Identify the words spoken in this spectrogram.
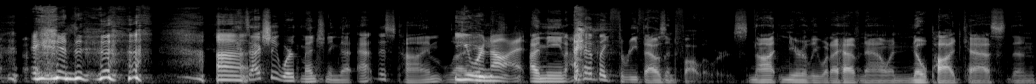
and uh, it's actually worth mentioning that at this time, you were not. I mean, I had like three thousand followers, not nearly what I have now, and no podcast, and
